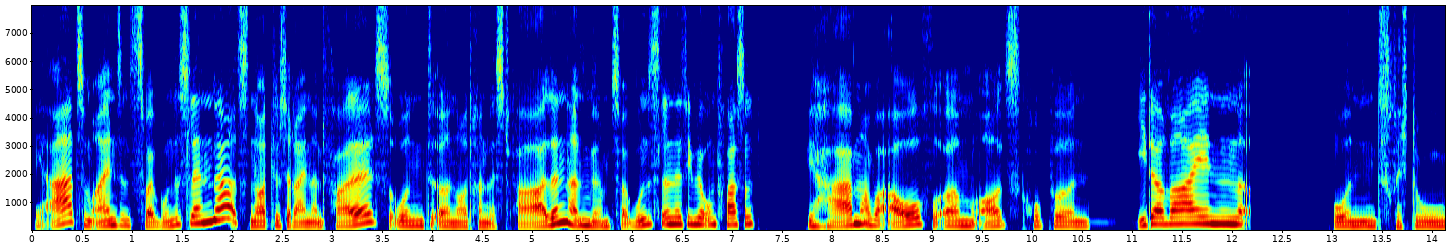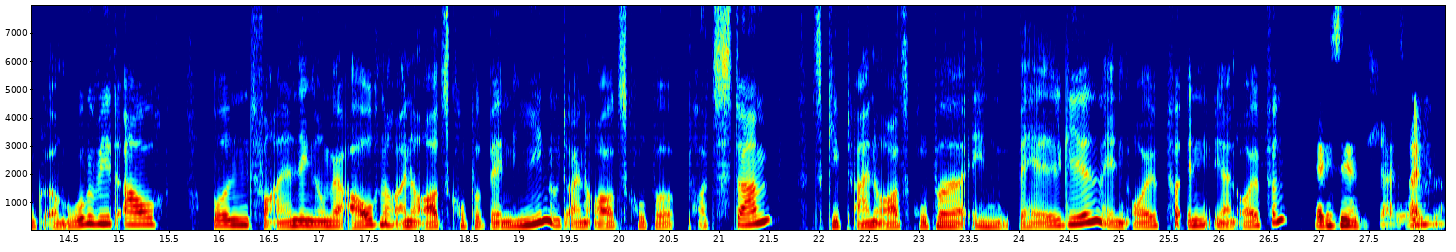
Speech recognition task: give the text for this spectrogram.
Ja, zum einen sind es zwei Bundesländer, das nördliche Rheinland-Pfalz und äh, Nordrhein-Westfalen. Also wir haben zwei Bundesländer, die wir umfassen. Wir haben aber auch ähm, Ortsgruppen Niederrhein und Richtung ähm, Ruhrgebiet auch. Und vor allen Dingen haben wir auch noch eine Ortsgruppe Berlin und eine Ortsgruppe Potsdam. Es gibt eine Ortsgruppe in Belgien, in Eupen, in, ja, in Eupen. Ja, die sehen sich ja als Eifel.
